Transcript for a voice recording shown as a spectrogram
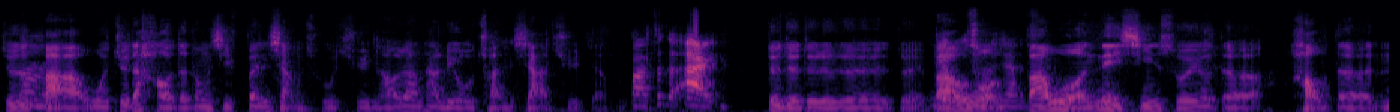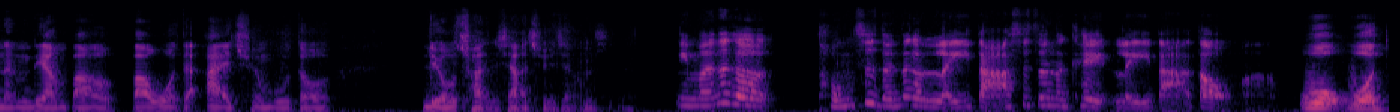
就是把我觉得好的东西分享出去，然后让它流传下去，这样子把这个爱，对对对对对对对，把我把我内心所有的好的能量，把把我的爱全部都流传下去，这样子。你们那个同志的那个雷达是真的可以雷达到吗？我我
